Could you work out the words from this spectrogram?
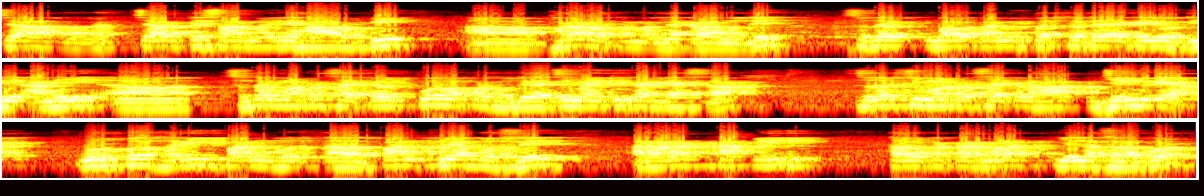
चार ते सहा महिने हा आरोपी फरार होता मधल्या काळामध्ये. सदर बाबत आम्ही पथकं तयार केली होती आणि सदर मोटरसायकल कोण वापरत होते याची माहिती काढली असता सदरची मोटरसायकल हा जिंगड्या उर्फ हरी पान पानफुल्या भोसले राणा टाकळी तालुका करमाळा जिल्हा सोलापूर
